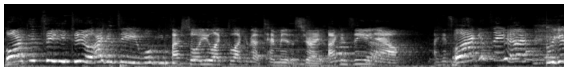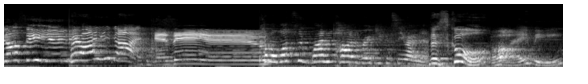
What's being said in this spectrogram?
Oh, I can see you too. I can see you walking. I saw you like for like about 10 minutes straight. I can see you now. I can see Oh, I can see her. We can all see you. Where are you guys? I can see you. Come on, what's the one part of red you can see right now? The school? Maybe.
